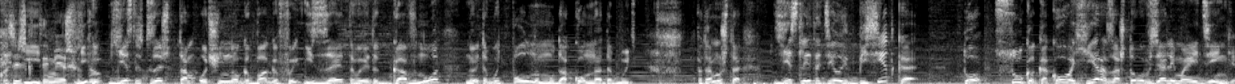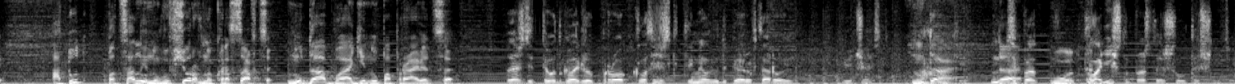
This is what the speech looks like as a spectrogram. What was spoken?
Классический И ты имеешь в виду- Если сказать, что там очень много багов, и из-за этого это говно, но это быть полным мудаком надо быть. Потому что если это делает беседка, то, сука, какого хера, за что вы взяли мои деньги? А тут, пацаны, ну вы все равно красавцы. Ну да, баги, ну поправятся. Подожди, ты вот говорил про классический, ты имел в виду первую и вторую ее часть. Ну А, да, окей. Ну, да, типа, вот. логично, просто решил уточнить. окей.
